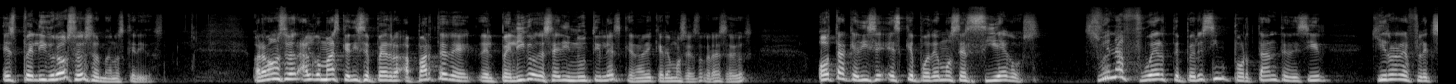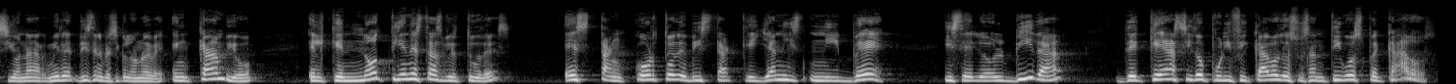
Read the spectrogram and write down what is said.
Es peligroso eso, hermanos queridos. Ahora vamos a ver algo más que dice Pedro. Aparte del peligro de ser inútiles, que nadie queremos eso, gracias a Dios. Otra que dice es que podemos ser ciegos. Suena fuerte, pero es importante decir, quiero reflexionar. Mire, dice en el versículo 9, en cambio, el que no tiene estas virtudes es tan corto de vista que ya ni, ni ve y se le olvida de que ha sido purificado de sus antiguos pecados.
